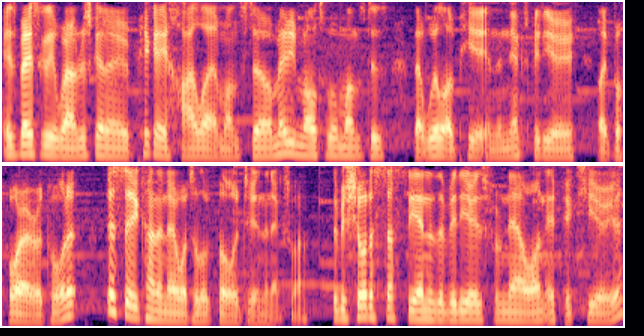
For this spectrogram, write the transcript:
It's basically where I'm just going to pick a highlight monster or maybe multiple monsters that will appear in the next video like before I record it just so you kind of know what to look forward to in the next one. So be sure to suss the end of the videos from now on if you're curious.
